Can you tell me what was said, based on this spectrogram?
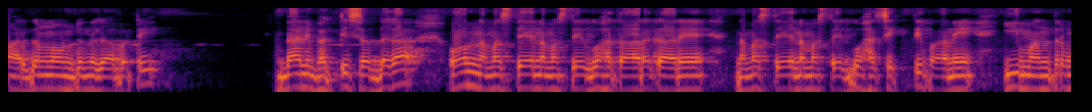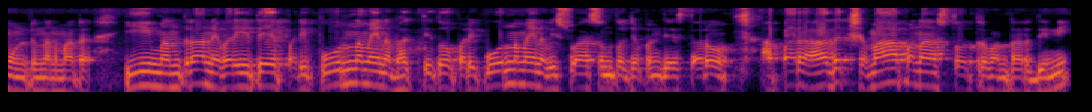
మార్గంలో ఉంటుంది కాబట్టి దాని భక్తి శ్రద్ధగా ఓం నమస్తే నమస్తే గుహ తారకారే నమస్తే నమస్తే గుహ శక్తి పానే ఈ మంత్రం ఉంటుందన్నమాట. ఈ మంత్రాన్ని ఎవరైతే పరిపూర్ణమైన భక్తితో పరిపూర్ణమైన విశ్వాసంతో జపం చేస్తారో అపరాధ క్షమాపణ స్తోత్రం అంటారు దీన్ని.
